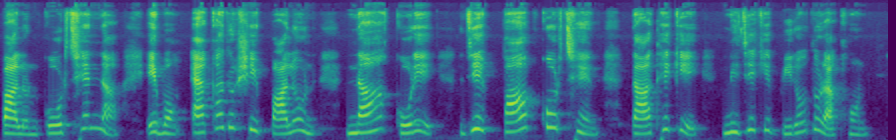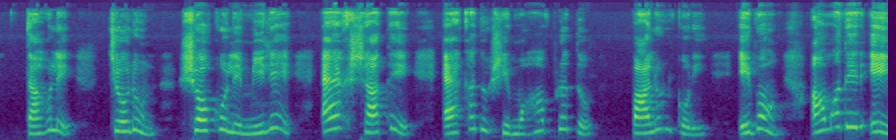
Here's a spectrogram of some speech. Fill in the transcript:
পালন করছেন না এবং একাদশী পালন না করে যে পাপ করছেন, তা থেকে নিজেকে বিরত রাখুন। তাহলে চলুন সকলে মিলে একসাথে একাদশী মহাব্রত পালন করি এবং আমাদের এই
